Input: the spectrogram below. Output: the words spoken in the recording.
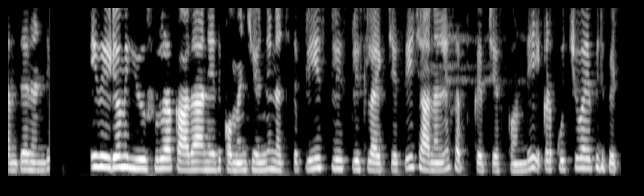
అంతేనండి. ఈ వీడియో మీకు యూస్ఫుల్గా కాదా అనేది కామెంట్ చేయండి. నచ్చితే ప్లీజ్ ప్లీజ్ ప్లీజ్ లైక్ చేసి ఛానల్ని సబ్స్క్రైబ్ చేసుకోండి. ఇక్కడ కుచ్చు వైపు ఇది పెట్టారు.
